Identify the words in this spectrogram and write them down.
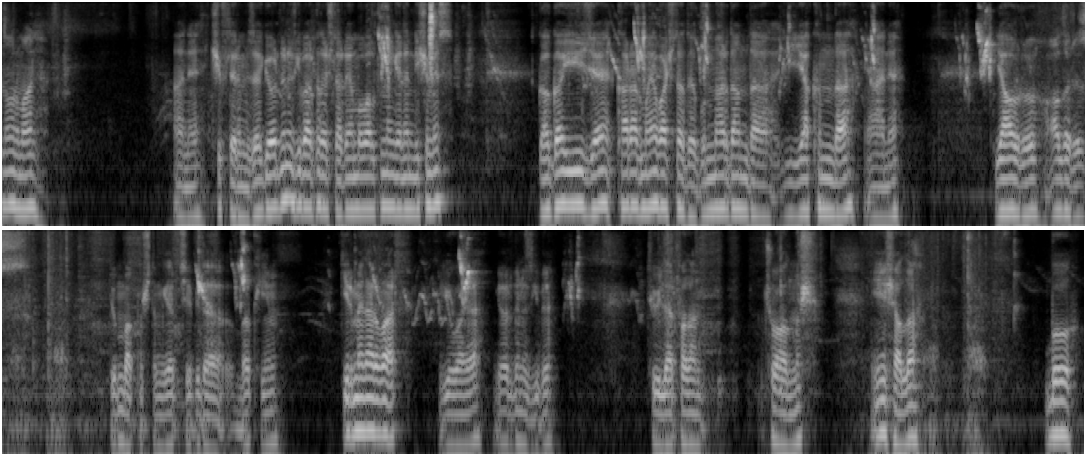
normal hani çiftlerimize. Gördüğünüz gibi arkadaşlar Rainbow altından gelen dişimiz gaga iyice kararmaya başladı. Bunlardan da yakında yani yavru alırız. Dün bakmıştım gerçi bir daha bakayım. Girmeler var yuvaya gördüğünüz gibi. Tüyler falan çoğalmış. İnşallah bu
